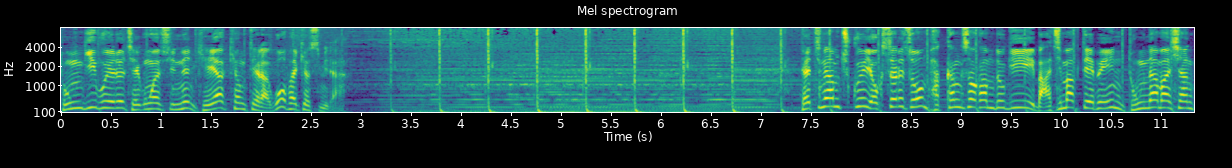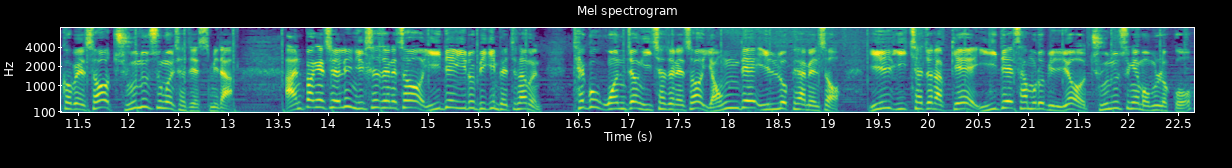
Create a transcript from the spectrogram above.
동기부여를 제공할 수 있는 계약 형태라고 밝혔습니다. 베트남 축구의 역사를 쏜 박항서 감독이 마지막 대회인 동남아시안컵에서 준우승을 차지했습니다. 안방에서 열린 1차전에서 2대2로 비긴 베트남은 태국 원정 2차전에서 0대1로 패하면서 1, 2차전 합계 2대3으로 밀려 준우승에 머물렀고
